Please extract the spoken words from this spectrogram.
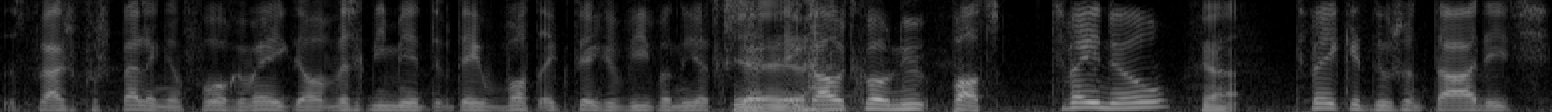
het vraagt een voorspelling. En vorige week dan wist ik niet meer te- tegen wat ik tegen wie wanneer had gezegd. Ja, ja, ja. Ik hou het gewoon nu pas 2-0. Ja. Twee keer Dusan Tadic.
